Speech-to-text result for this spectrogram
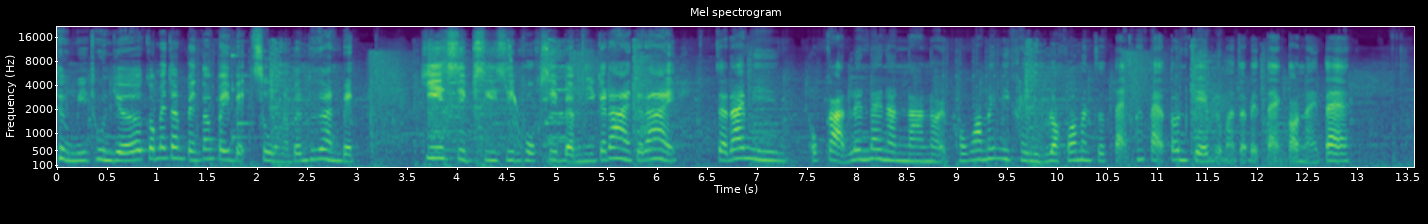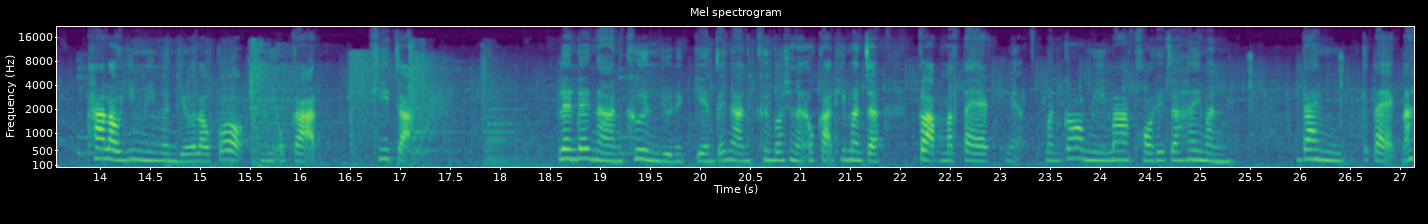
ถึงมีทุนเยอะก็ไม่จำเป็นต้องไปเบ็ดสูงนะเพื่อนๆ เบ็ด 20 40 60 แบบนี้ก็ได้จะได้ จะได้มีโอกาสเล่นได้นานๆหน่อย เพราะว่าไม่มีใครรู้หรอกว่ามันจะแตกตั้งแต่ต้นเกมหรือมันจะไปแตกตอนไหนแต่ ถ้าเรายิ่งมีเงินเยอะเราก็มีโอกาสที่จะเล่นได้นานขึ้นอยู่ในเกมได้นานขึ้นเพราะฉะนั้นโอกาสที่มันจะกลับมาแตกเนี่ย มันก็มีมากพอที่จะให้มันได้แตกนะ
